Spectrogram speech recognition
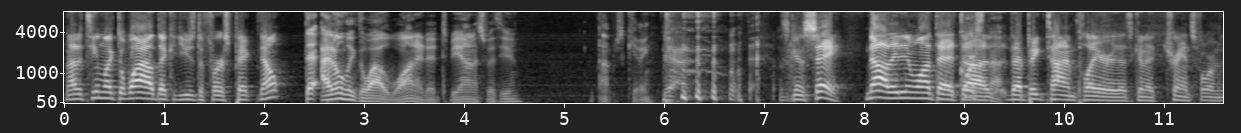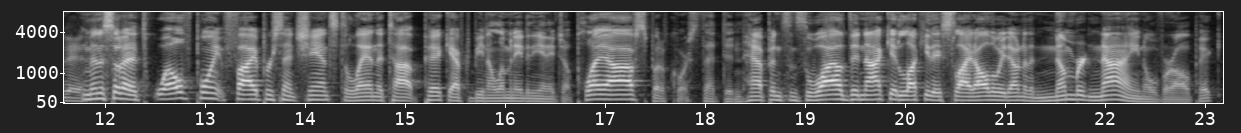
Not a team like the Wild that could use the first pick. Nope. That, I don't think the Wild wanted it, to be honest with you. I'm just kidding. Yeah, I was gonna say no. They didn't want that uh, that big time player that's gonna transform the. Minnesota had a 12.5% chance to land the top pick after being eliminated in the NHL playoffs, but of course that didn't happen. Since the Wild did not get lucky, they slide all the way down to the number nine overall pick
